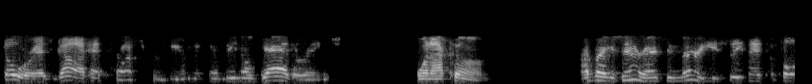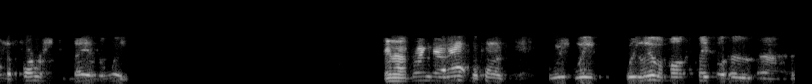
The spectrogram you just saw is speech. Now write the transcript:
store as God hath prospered him, that there be no gatherings when I come. I think it's interesting there. You see that upon the first day of the week. And I bring that out because we we we live amongst people who uh,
